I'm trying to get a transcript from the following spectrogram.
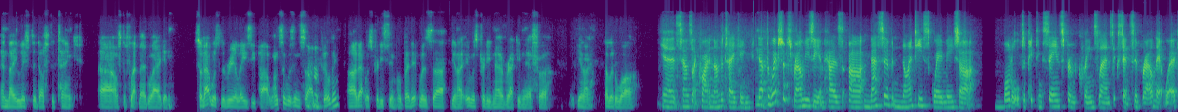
and they lifted off the tank uh, off the flatbed wagon so that was the real easy part. Once it was inside the building, uh, that was pretty simple. But it was, uh, you know, it was pretty nerve wracking there for, you know, a little while. Yeah, it sounds like quite an undertaking. Now, the Workshops Rail Museum has a massive 90 square metre model depicting scenes from Queensland's extensive rail network.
